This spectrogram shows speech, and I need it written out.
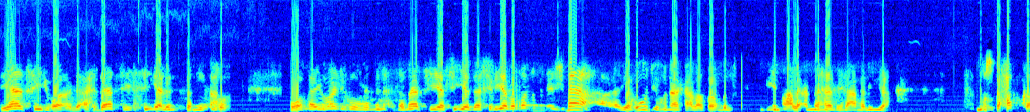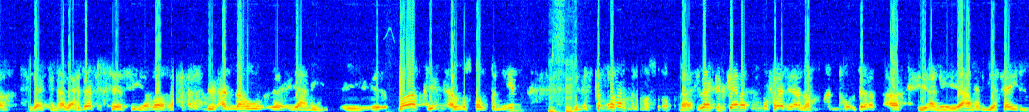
سياسي ولاهداف سياسيه لنتنياهو وما يواجهه من أزمات سياسية داخلية بالرغم من إجماع يهودي هناك على ضرب الفلسطينيين على أن هذه العملية مستحقة لكن الأهداف السياسية واضحة بانه يعني اطلاق المستوطنين بالاستمرار بالمستوطنات لكن كانت المفاجأة لهم أنه جرت يعني عمليتين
